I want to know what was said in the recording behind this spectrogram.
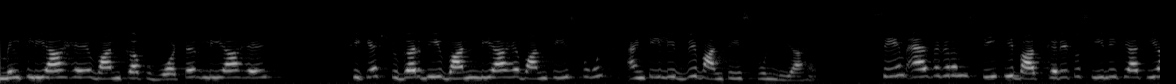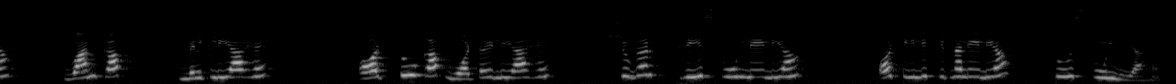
मिल्क लिया है वन कप वाटर लिया है, ठीक है? शुगर भी वन लिया है one teaspoon and tea leave भी वन टीस्पून लिया है। सेम एज अगर हम सी की बात करें तो सी ने क्या किया? वन कप मिल्क लिया है और टू कप वाटर लिया है। शुगर थ्री स्पून ले लिया और टी लीफ कितना ले लिया? टू स्पून लिया है।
